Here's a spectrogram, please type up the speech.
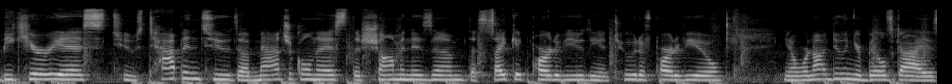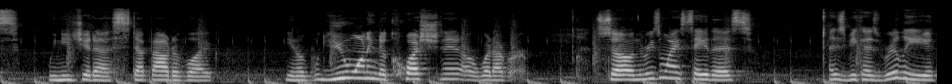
be curious, to tap into the magicalness, the shamanism, the psychic part of you, the intuitive part of you. You know, we're not doing your bills, guys. We need you to step out of like, you know, you wanting to question it or whatever. So, and the reason why I say this is because really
